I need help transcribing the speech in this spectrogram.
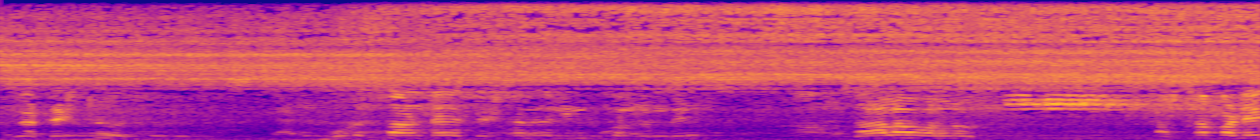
ఇంకా టెస్ట్ ఊడుస్తూ ఉంటే టెస్ట్ అనేది నిండుకుంటుంది చాలా వాళ్ళు కష్టపడి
